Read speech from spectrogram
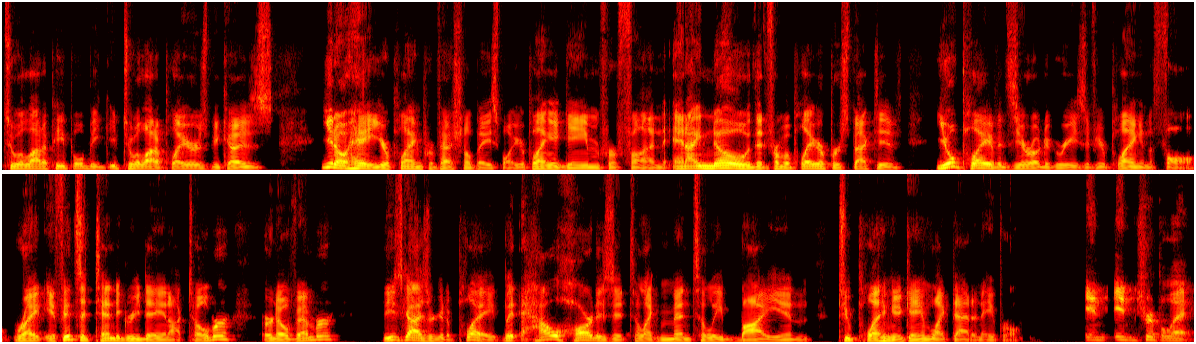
To a lot of people, be, to a lot of players, because you know, hey, you're playing professional baseball, you're playing a game for fun. And I know that from a player perspective, you'll play if it's zero degrees if you're playing in the fall, right? If it's a 10 degree day in October or November, these guys are going to play. But how hard is it to like mentally buy in to playing a game like that in April? In in AAA.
